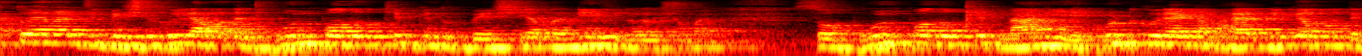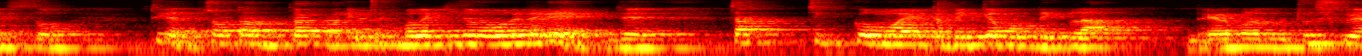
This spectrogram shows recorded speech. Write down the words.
এত এনার্জি বেশি হইলে আমাদের ভুল পদক্ষেপ কিন্তু বেশি আমরা নিয়ে ফেলি অনেক সময়। সো ভুল পদক্ষেপ না নিয়ে হুট করে একটা ভাইয়ের বিজ্ঞাপন দেখছ। ঠিক আছে? দাগ মানে বলে, কি যেন বলে এটাকে? যে চাকচিক্যময় একটা বিজ্ঞাপন দেখলা। দেখার পরে তুমি টুস করে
